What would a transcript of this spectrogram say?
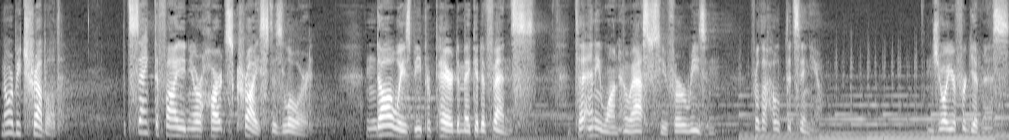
nor be troubled, but sanctify in your hearts Christ as Lord, and always be prepared to make a defense to anyone who asks you for a reason for the hope that's in you. Enjoy your forgiveness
